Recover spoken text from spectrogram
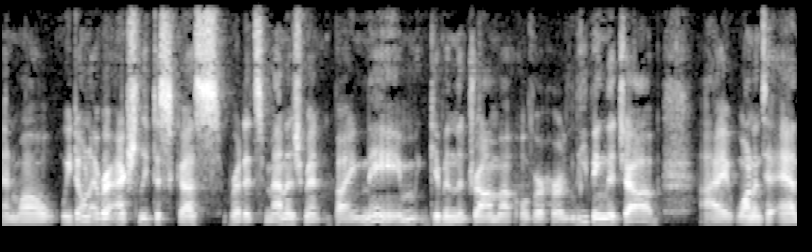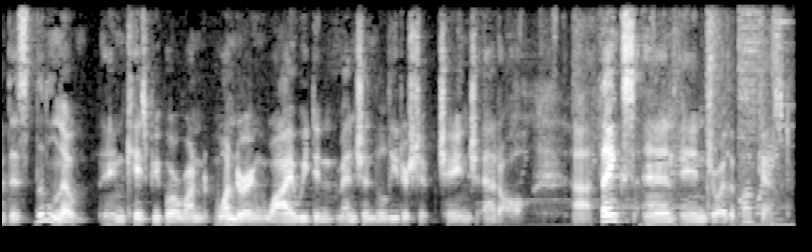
And while we don't ever actually discuss Reddit's management by name, given the drama over her leaving the job, I wanted to add this little note in case people are won- wondering why we didn't mention the leadership change at all. Uh, thanks and enjoy the podcast.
